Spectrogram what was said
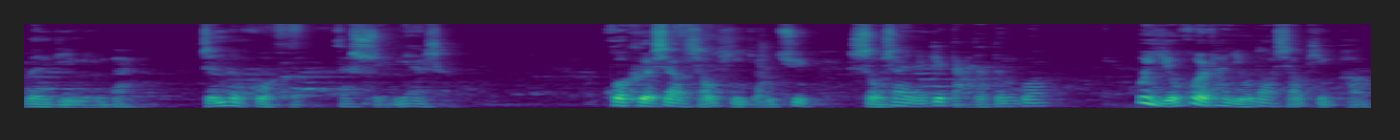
温迪明白，真的霍克在水面上。霍克向小艇游去，手下人给打着灯光。不一会儿，他游到小艇旁，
